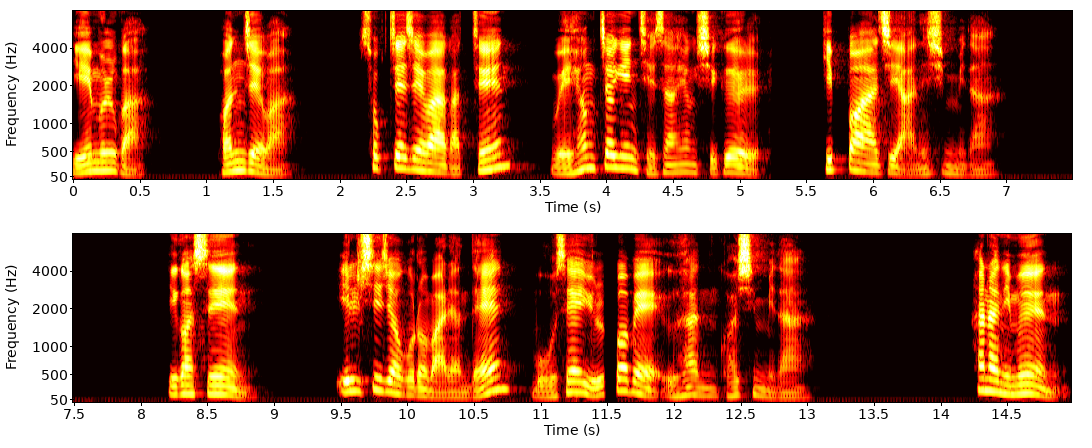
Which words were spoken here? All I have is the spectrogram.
예물과 번제와 속죄제와 같은 외형적인 제사 형식을 기뻐하지 않으십니다. 이것은 일시적으로 마련된 모세 율법에 의한 것입니다. 하나님은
